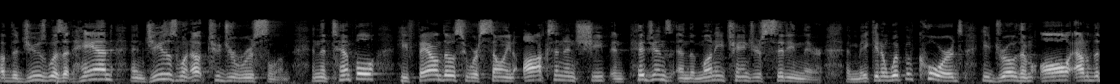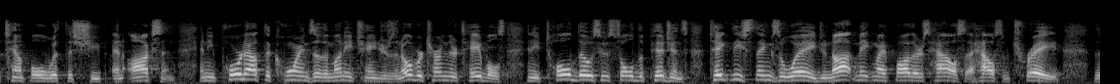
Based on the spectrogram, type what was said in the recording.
of the Jews was at hand, and Jesus went up to Jerusalem. In the temple, he found those who were selling oxen and sheep and pigeons, and the money changers sitting there. And making a whip of cords, he drove them all out of the temple with the sheep and oxen. And he poured out the coins of the money changers and overturned their tables. And he told those who sold the pigeons, Take these things away. Do not make my father's house a house of trade. The,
